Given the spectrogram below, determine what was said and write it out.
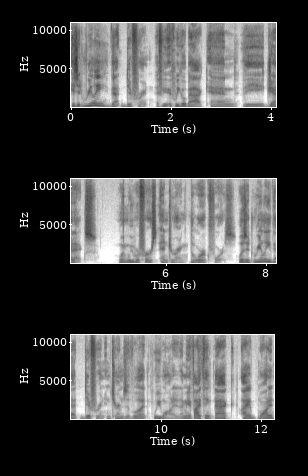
Is it really that different? If you if we go back and the Gen X, when we were first entering the workforce, was it really that different in terms of what we wanted? I mean, if I think back, I wanted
